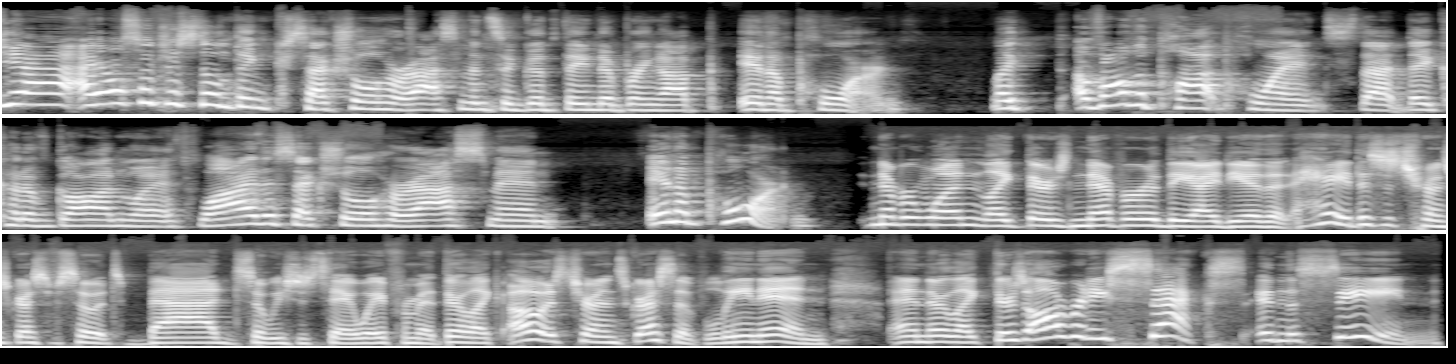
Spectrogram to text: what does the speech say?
Yeah, I also just don't think sexual harassment's a good thing to bring up in a porn. Like, of all the plot points that they could have gone with, why the sexual harassment in a porn? Number one, like there's never the idea that, hey, this is transgressive, so it's bad, so we should stay away from it. They're like, oh, it's transgressive, lean in. And they're like, there's already sex in the scene.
